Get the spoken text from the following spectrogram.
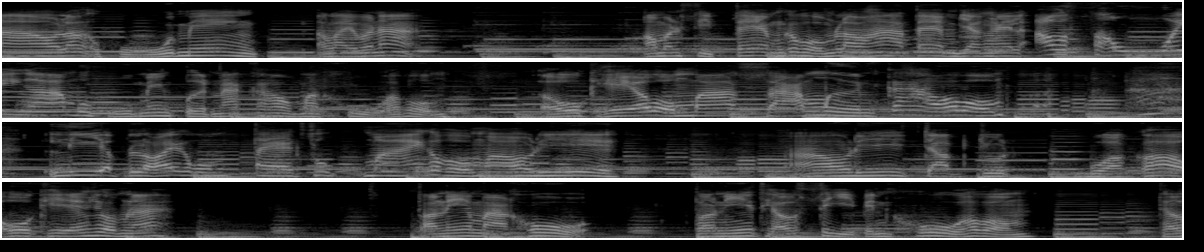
าแล้วโอ้โหแม่งอะไรวะน่ะเอามันสิบแต้มครับผมเราห้าแต้มยังไงล่ะเอาสวยงามโอ้โหแม่งเปิดหน้าเก้ามาขู่ครับผม โอเคครับผมมาสามหมื่นเก้าครับผม เรียบร้อยครับผม แตกทุกไม้ครับผมเอาดี เอาดีจับจุดบวกก็โอเคท่านผู้ชมนะ ตอนนี้มาคู่ ตอนนี้แถวสี่เป็นคู่ครับผม แถว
